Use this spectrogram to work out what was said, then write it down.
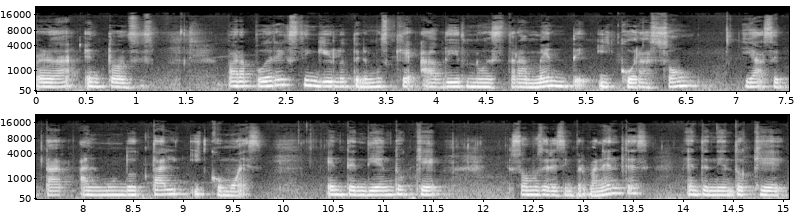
¿verdad? Entonces, para poder extinguirlo tenemos que abrir nuestra mente y corazón y aceptar al mundo tal y como es, entendiendo que somos seres impermanentes, entendiendo que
